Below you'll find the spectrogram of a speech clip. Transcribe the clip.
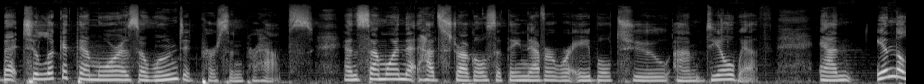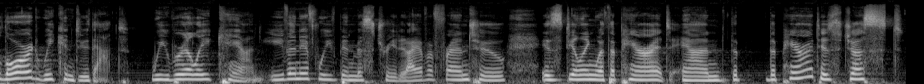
but to look at them more as a wounded person, perhaps, and someone that had struggles that they never were able to um, deal with. And in the Lord, we can do that. We really can, even if we've been mistreated. I have a friend who is dealing with a parent, and the, the parent is just,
